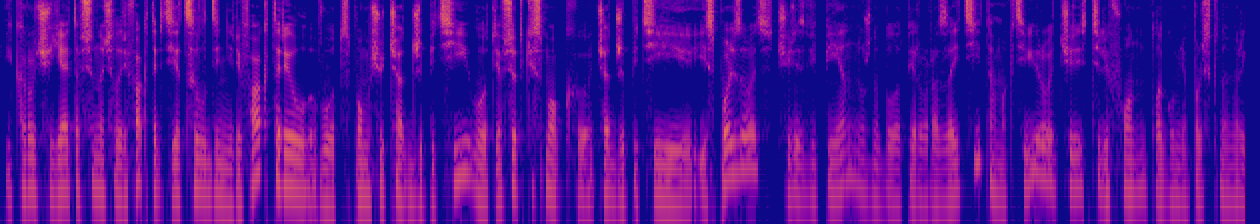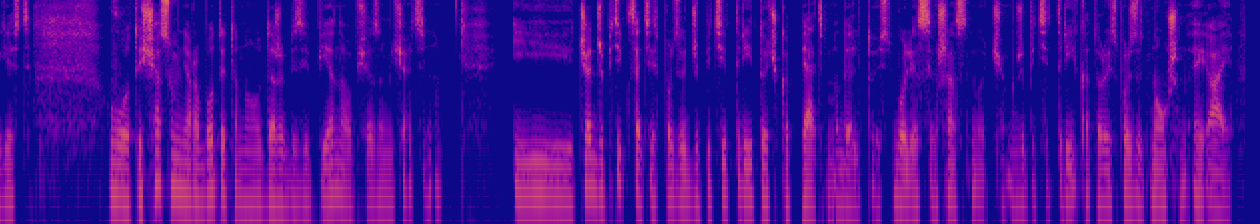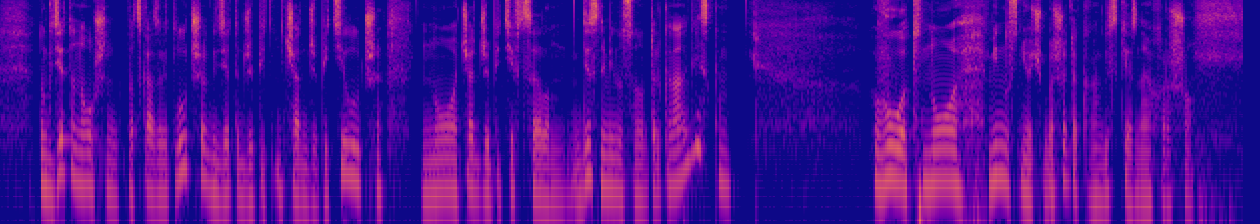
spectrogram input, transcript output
И, короче, я это все начал рефакторить. Я целый день рефакторил вот, с помощью чат GPT. Вот, я все-таки смог э, чат GPT использовать через VPN. Нужно было первый раз зайти, там активировать через телефон. Благо у меня польский номер есть. Вот, и сейчас у меня работает оно даже без VPN вообще замечательно. И чат GPT, кстати, использует GPT 3.5 модель, то есть более совершенственную, чем GPT-3, который использует Notion AI. Ну, где-то Notion подсказывает лучше, где-то GPT, чат GPT лучше, но чат GPT в целом. Единственный минус, оно только на английском. Вот, но минус не очень большой, так как английский я знаю хорошо.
